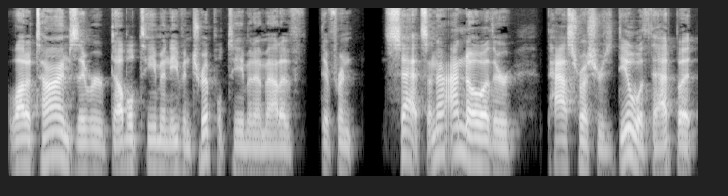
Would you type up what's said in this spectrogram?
a lot of times they were double teaming, even triple teaming him out of different sets. And I know other pass rushers deal with that, but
